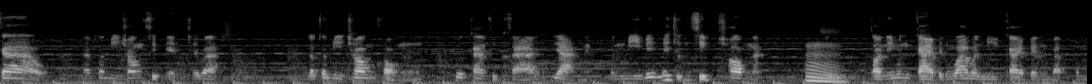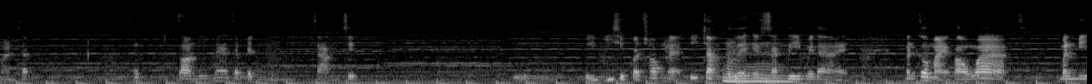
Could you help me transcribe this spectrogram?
เก้าแล้วก็มีช่องสิบเอ็ดใช่ป่ะ แล้วก็มีช่องของเพื่อการศึกษาทุกอย่างเนี่ย มันมีไม่ไม่ถึงสิบช่องอะอืม ตอนนี้มันกลายเป็นว่ามันมีกลายเป็นแบบประมาณสักถ้าตอนนี้น่าจะเป็นสามสิบหรือหรือยี่สิบกว่าช่องแหละที่จำตัวเลขอืม exactly ไม่ได้ มันก็หมายความว่ามันมี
